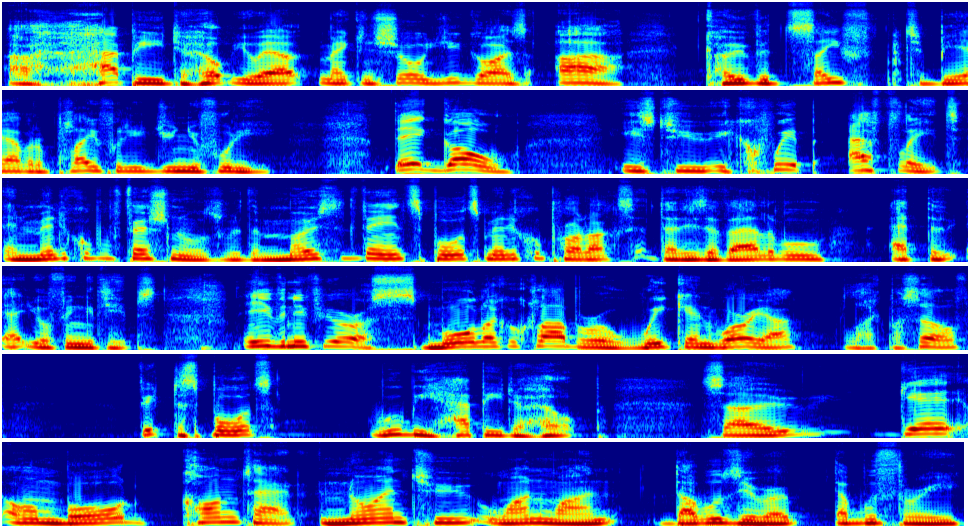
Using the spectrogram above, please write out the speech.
are happy to help you out, making sure you guys are COVID safe to be able to play footy, junior footy. Their goal is to equip athletes and medical professionals with the most advanced sports medical products that is available at the at your fingertips. Even if you're a small local club or a weekend warrior like myself, Victor Sports will be happy to help. So get on board, contact 9211 0033,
